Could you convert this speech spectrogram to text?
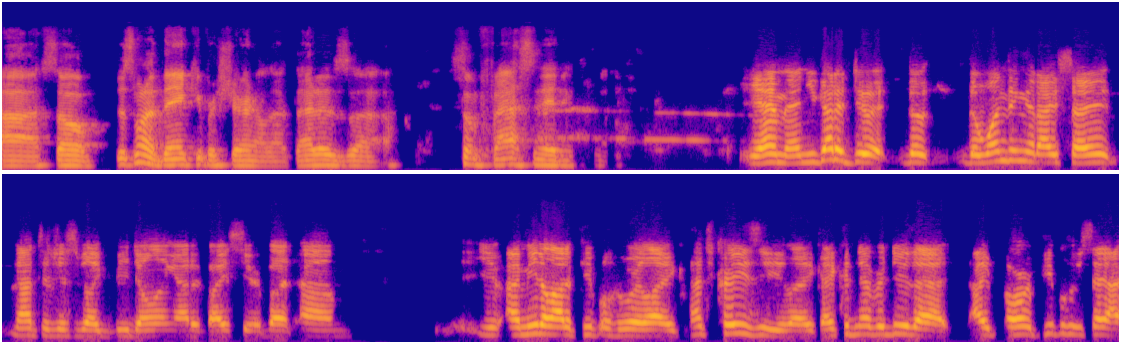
Uh, so just want to thank you for sharing all that. That is uh, some fascinating stuff. Yeah, man, you got to do it. the The one thing that I say, not to just like be doling out advice here, but um, you, I meet a lot of people who are like, "That's crazy! Like, I could never do that." I or people who say, "I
